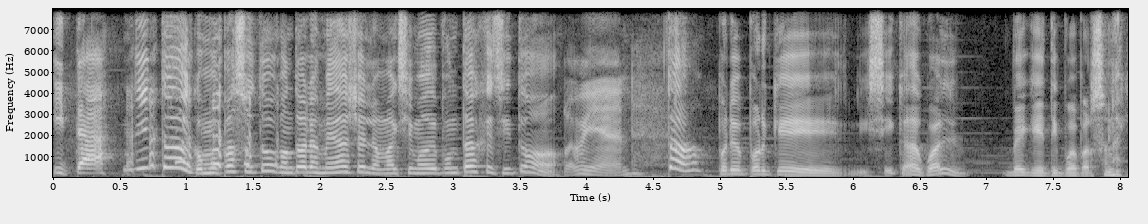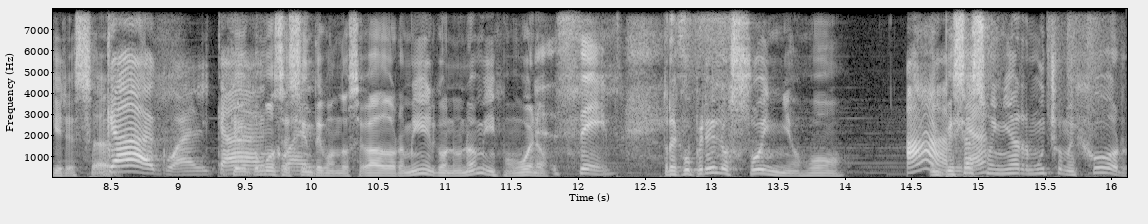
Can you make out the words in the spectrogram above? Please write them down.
Y está. Y está, como paso todo con todas las medallas, los máximos de puntajes y todo. Bien. Está, pero porque y sí, cada cual ve qué tipo de persona quiere ser. Cada cual, cada ¿Cómo se siente cuando se va a dormir con uno mismo? Bueno, Sí. recuperé los sueños, vos. Ah, Empecé mirá. a soñar mucho mejor.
